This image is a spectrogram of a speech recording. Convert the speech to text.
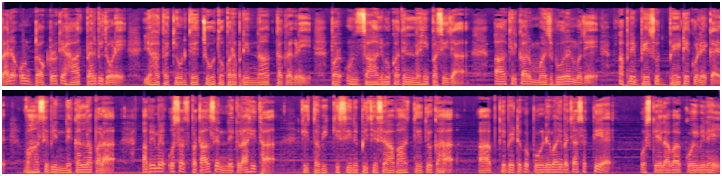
मैंने उन डॉक्टर के हाथ पैर भी जोड़े, यहाँ तक कि उनके जूतों पर अपनी नाक तक रगड़ी, पर उन जालिमों का दिल नहीं पसीजा। आखिरकार मजबूरन मुझे अपने बेसुध बेटे को लेकर वहाँ से भी निकलना पड़ा। अभी मैं उस अस्पताल से निकला ही था कि तभी किसी ने पीछे से आवाज़ देते हुए कहा, आपके बेटे को पूर्णिमा ही बचा सकती है? उसके अलावा कोई भी नहीं।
